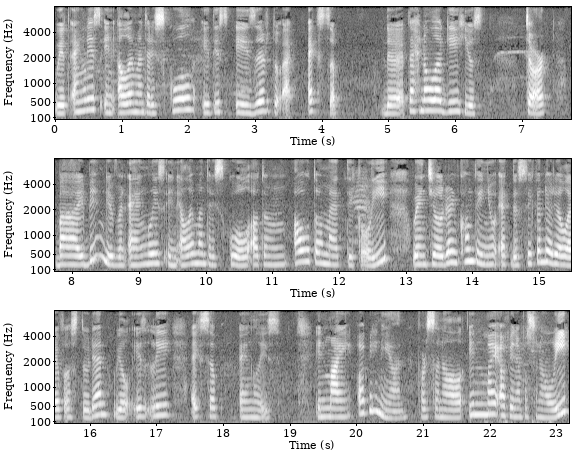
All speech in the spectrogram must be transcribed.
with English in elementary school, it is easier to accept the technology used. Third, by being given English in elementary school autom automatically when children continue at the secondary level student will easily accept English. In my opinion personal in my opinion personally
